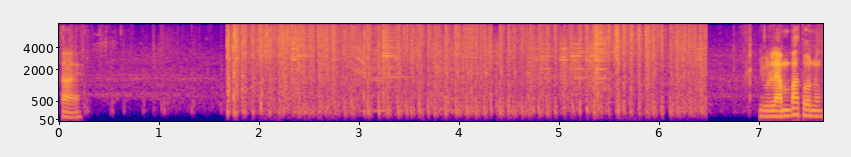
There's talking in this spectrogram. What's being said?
ใช่อยู่แลมป่ะตัวหนึ่ง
